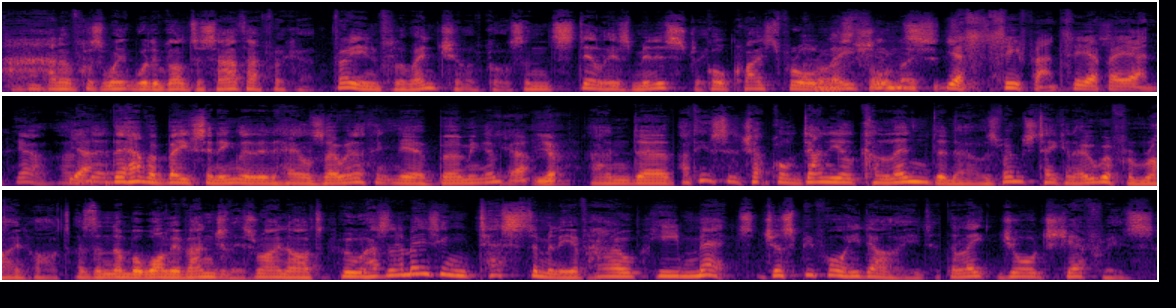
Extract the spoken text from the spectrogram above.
Ah. and of course, went, would have gone to South Africa. Very influential, of course, and still his ministry called Christ for All, Christ for all Nations. nations. Yes, CFAN, C-F-A-N. Yeah, and yeah. They, they have a base in England in Halesowen, I think near Birmingham. Yeah. Yep. And uh, I think it's a chap called Daniel Kolenda now, has very much taken over from Reinhard as the number one evangelist. Reinhard, who has an amazing testimony of how he met, just before he died, the late George Jeffreys.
